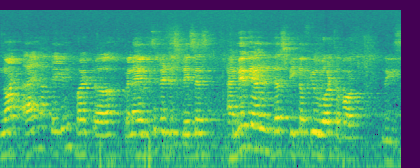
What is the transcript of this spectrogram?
not I have taken but uh, when I visited these places and maybe I will just speak a few words about these.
